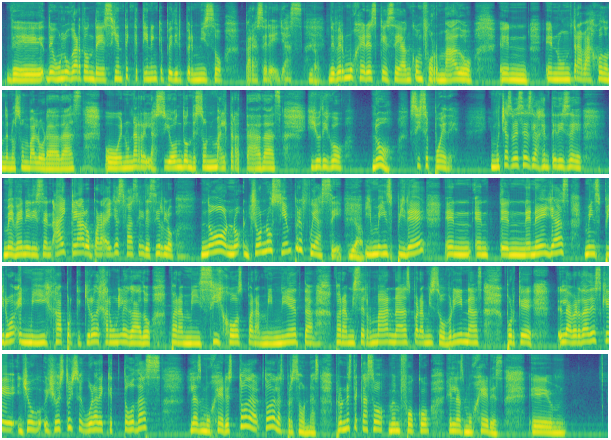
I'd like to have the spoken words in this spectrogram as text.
de, de un lugar donde sienten que tienen que pedir permiso para ser ellas, de ver mujeres que se han conformado en, en un trabajo donde no son valoradas o en una relación donde son maltratadas. Y yo digo, no, sí se puede. Y muchas veces la gente dice, me ven y dicen, ay, claro, para ella es fácil decirlo. No, no, yo no siempre fui así. Yeah. Y me inspiré en, en- en- en ellas, me inspiró en mi hija porque quiero dejar un legado para mis hijos, para mi nieta, para mis hermanas, para mis sobrinas, porque la verdad es que yo, yo estoy segura de que todas las mujeres, toda- todas las personas, pero en este caso me enfoco en las mujeres. eh,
